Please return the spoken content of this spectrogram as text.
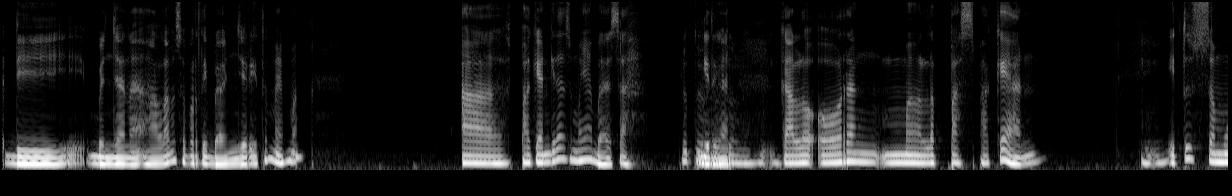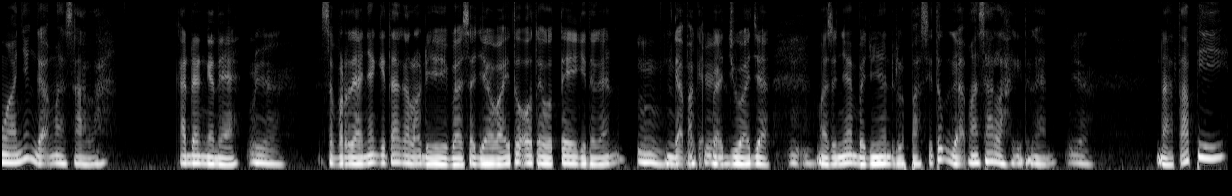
di bencana alam seperti banjir itu memang eh, pakaian kita semuanya basah betul Gitu kan. betul. Kalau orang melepas pakaian Mm-mm. itu semuanya nggak masalah kadang kan ya iya sepertinya kita kalau di bahasa Jawa itu OTOT gitu kan Hmm, nggak pakai oke. baju aja Mm-mm. maksudnya bajunya dilepas itu nggak masalah gitu kan Iya. nah tapi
